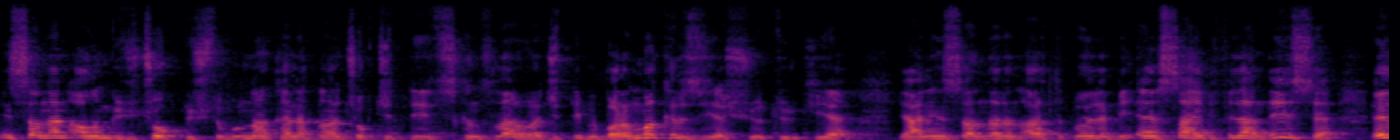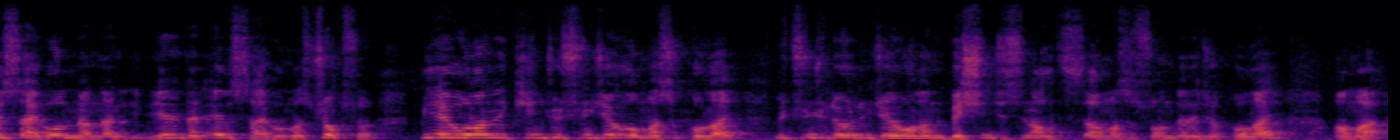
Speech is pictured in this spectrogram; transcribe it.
insanların alım gücü çok düştü. Bundan kaynaklanan çok ciddi sıkıntılar var. Ciddi bir barınma krizi yaşıyor Türkiye. Yani insanların artık böyle bir ev sahibi falan değilse ev sahibi olmayanların yeniden ev sahibi olması çok zor. Bir ev olanın ikinci, üçüncü ev olması kolay. Üçüncü, dördüncü ev olanın beşincisini, altısını alması son derece kolay. Ama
